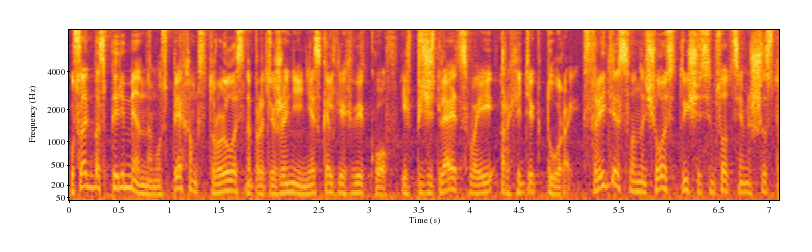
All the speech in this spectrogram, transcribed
Усадьба с переменным успехом строилась на протяжении протяжении нескольких веков и впечатляет своей архитектурой. Строительство началось в 1776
